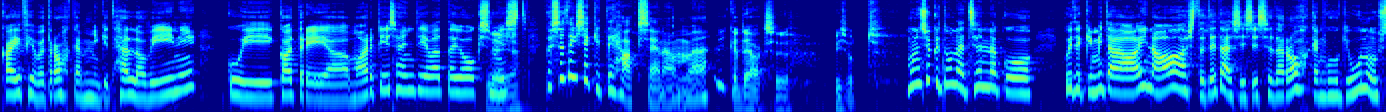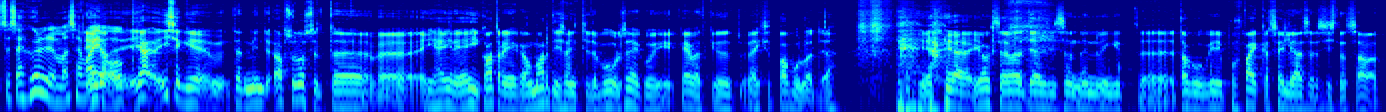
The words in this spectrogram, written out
kaifivad rohkem mingit Halloweeni kui Kadri ja Mardi Sandi vaata jooksmist. kas seda isegi tehakse enam ikka tehakse pisut. mul on niisugune tunne, et see on nagu kuidagi, mida aina aastad edasi, siis seda rohkem kuhugi unustuse hõlma see vajub. ja isegi tead mind absoluutselt äh, ei häiri ei Kadri ega Mardi Santide puhul see, kui käivadki need väiksed pabulad ja ja, ja jooksevad ja siis on neil mingid äh, tagurpidi puhvpaikas seljas ja siis nad saavad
